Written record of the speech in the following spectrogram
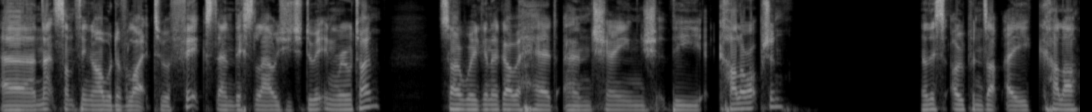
Uh, and that's something I would have liked to have fixed. And this allows you to do it in real time. So we're going to go ahead and change the color option. Now this opens up a color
